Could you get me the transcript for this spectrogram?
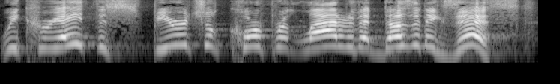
we create this spiritual corporate ladder that doesn't exist.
